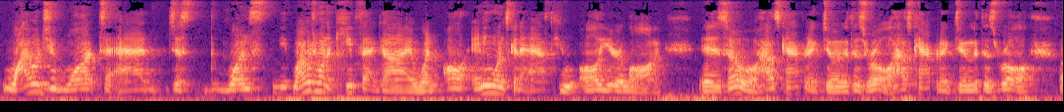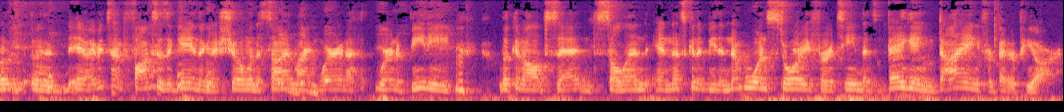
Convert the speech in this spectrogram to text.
why would you want to add just one? Why would you want to keep that guy when all anyone's going to ask you all year long is, oh, how's Kaepernick doing with his role? How's Kaepernick doing with his role? Or, uh, you know, every time Fox has a game, they're going to show him on the sideline wearing a wearing a beanie, looking all upset and sullen, and that's going to be the number one story for a team that's begging, dying for better PR.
